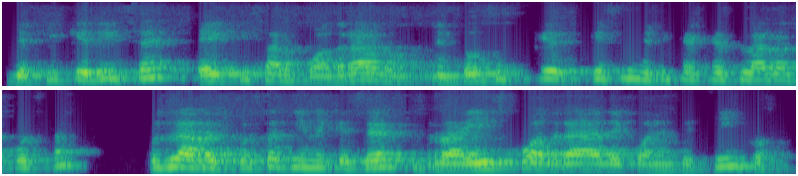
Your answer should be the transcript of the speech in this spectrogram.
Y aquí que dice x al cuadrado. Entonces, ¿qué, ¿qué significa que es la respuesta? Pues la respuesta tiene que ser raíz cuadrada de 45.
